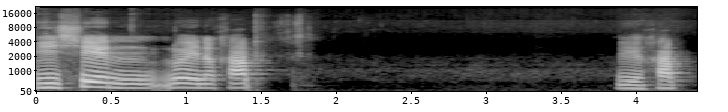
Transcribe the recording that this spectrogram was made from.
มีเช่นด้วยนะครับ นี่ครับ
